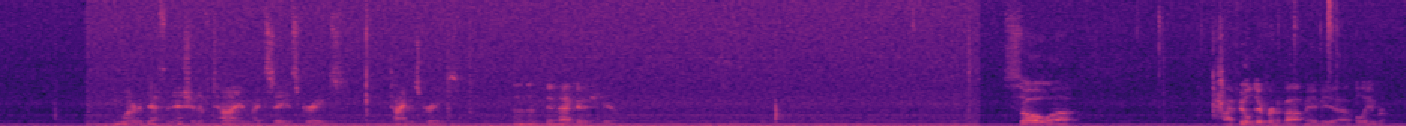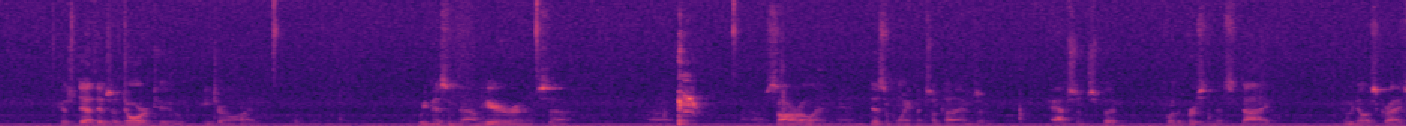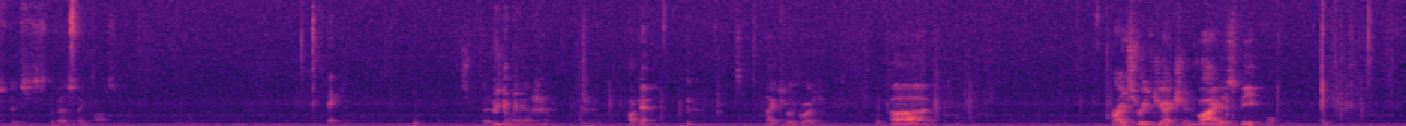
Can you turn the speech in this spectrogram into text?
If you wanted a definition of time, I'd say it's grace. Time is grace. In that case. Yeah. So, uh, I feel different about maybe a believer, because death is a door to eternal life. We miss them down here, and it's uh, uh, uh, sorrow and and disappointment sometimes, and absence, but for the person that's died, who knows Christ, it's the best thing possible. Thank you. Somebody? Okay. Thanks for the question. Uh, Christ's rejection by his people.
